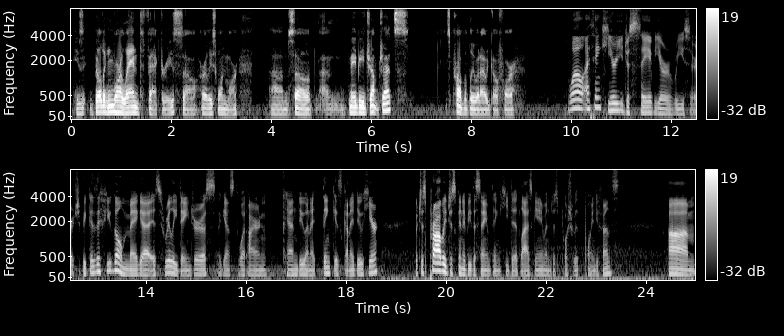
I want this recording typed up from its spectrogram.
He's building more land factories, so or at least one more. Um, so um, maybe jump jets. It's probably what I would go for. Well, I think here you just save your research because if you go mega, it's really dangerous against what Iron can do and I think is gonna do here, which is probably just gonna be the same thing he did last game and just push with point defense. Um,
